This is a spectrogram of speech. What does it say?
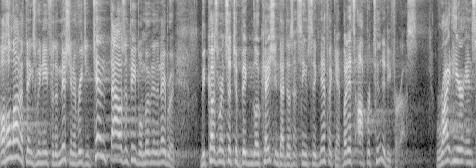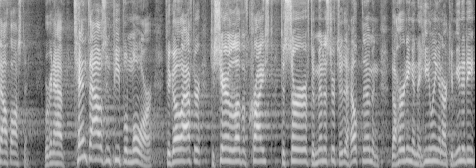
a whole lot of things we need for the mission of reaching 10,000 people moving in the neighborhood because we're in such a big location, that doesn't seem significant, but it's opportunity for us right here in South Austin. We're going to have 10,000 people more to go after, to share the love of Christ, to serve, to minister, to help them and the hurting and the healing in our community.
